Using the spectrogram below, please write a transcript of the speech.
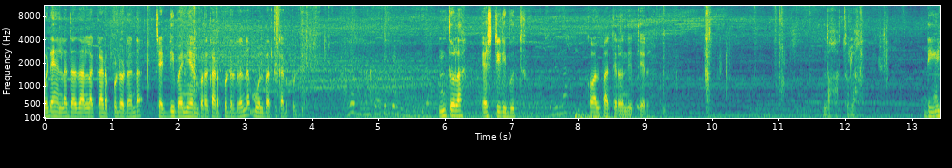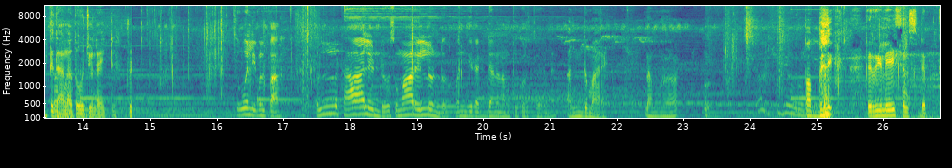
ಒಡೆ ಹಲ್ಲದಲ್ಲ ಕಡಪುಡೋಡಂಡ ಚಡ್ಡಿ ಬನಿಯನ್ ಪುರ ಕಡಪುಡೋಡಂಡ ಮೂಲ್ ಬತ್ತು ಕಡಪುಡು ಇಂತುಲ S T D booth call ಪಾತಿರೊಂದಿತ್ತೇರು ತುಲ. ಡೇಟ್ ದಾಲ ತೋಜುಂಡಾಯ್ತು ತೋಲಿ ಫುಲ್ ಕಾಲುಂಡು, ಸುಮಾರು ಇಲ್ಲುಂಡು ಒಂಜಿ ರಡ್ಡನ್ನು ನಮಗೆ ಕೊಡ್ತೀವಿ ಅಂದು ಮಾರೆ. ನಮ್ಮ ಪಬ್ಲಿಕ್ ರಿಲೇಷನ್ಸ್ ಡೆಪ್ತ್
